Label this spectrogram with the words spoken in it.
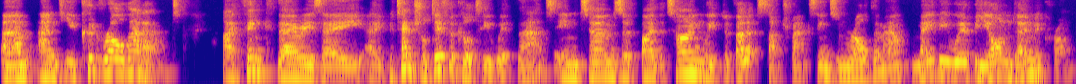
Um, and you could roll that out. I think there is a, a, potential difficulty with that in terms of by the time we've developed such vaccines and rolled them out, maybe we're beyond Omicron.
